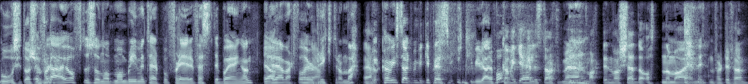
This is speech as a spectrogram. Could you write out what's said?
gode situasjoner. For det er jo ofte sånn at man blir invitert på flere fester på en gang Ja. Jeg har i hvert fall hørt Ja. rykter om det Ja. Kan vi starte med hvilken fest vi ikke vil være på? Kan vi ikke heller starte med Martin? Hva skjedde 8. mai 1945?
